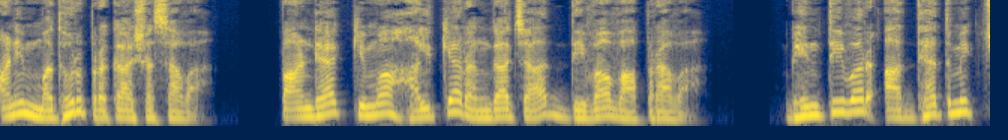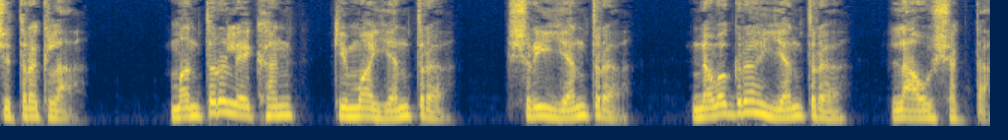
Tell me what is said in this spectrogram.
आणि मधुर प्रकाश असावा. पांढ्या किंवा हलक्या रंगाचा दिवा वापरावा. भिंतीवर आध्यात्मिक चित्रकला मंत्रलेखन किंवा यंत्र श्रीयंत्र नवग्रह यंत्र लावू शकता.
